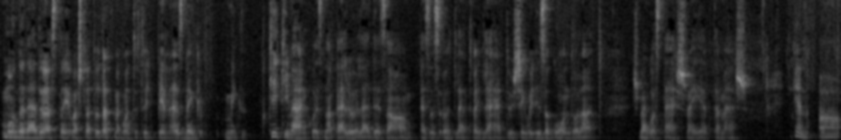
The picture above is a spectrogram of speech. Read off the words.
mondanád el azt a javaslatodat, mert mondtad, hogy például ez még, még kikívánkozna belőled ez, a, ez az ötlet, vagy lehetőség, vagy ez a gondolat, és megosztásra érdemes. Igen, a,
